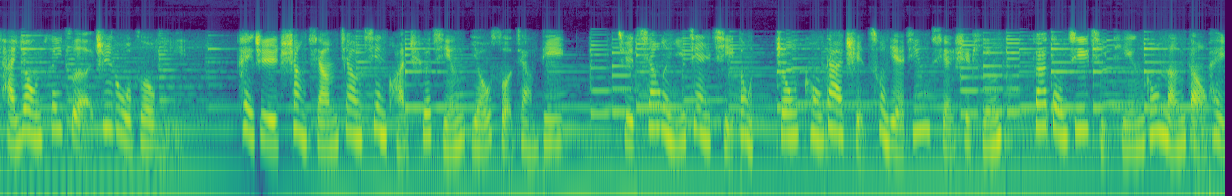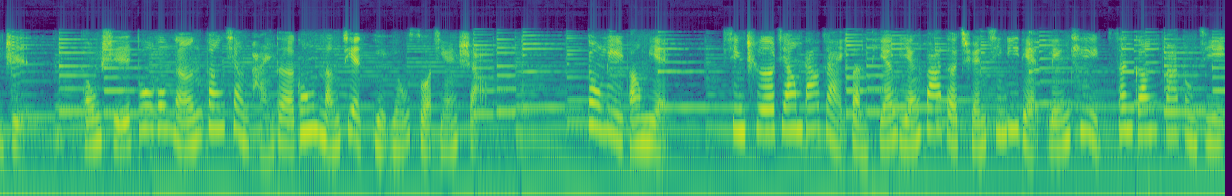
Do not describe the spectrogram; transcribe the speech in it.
采用黑色织物座椅，配置上相较现款车型有所降低。取消了一键启动、中控大尺寸液晶显示屏、发动机启停功能等配置，同时多功能方向盘的功能键也有所减少。动力方面，新车将搭载本田研发的全新 1.0T 三缸发动机，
